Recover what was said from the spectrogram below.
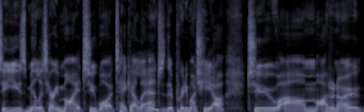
to use military might to what take our land they're pretty much here to um I don't know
